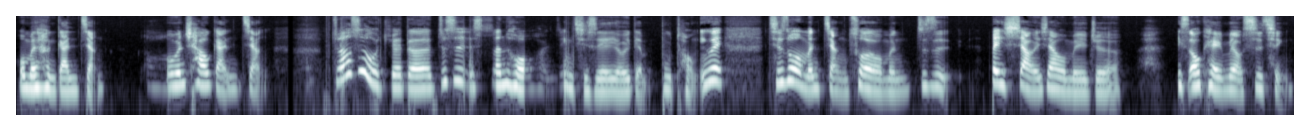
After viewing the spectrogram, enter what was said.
我们很敢讲，我们超敢讲。主要是我觉得，就是生活环境其实也有一点不同，因为其实我们讲错了，我们就是被笑一下，我们也觉得 it's OK，没有事情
